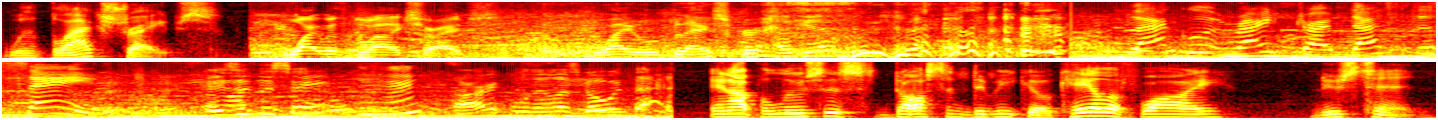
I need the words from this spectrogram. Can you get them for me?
with black stripes? White with black stripes. White with black stripes. Okay. black with white stripes, that's the same. Is it the same? Mm-hmm. All right, well then let's go with that. In Opelousas, Dawson D'Amico, KLFY, News 10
